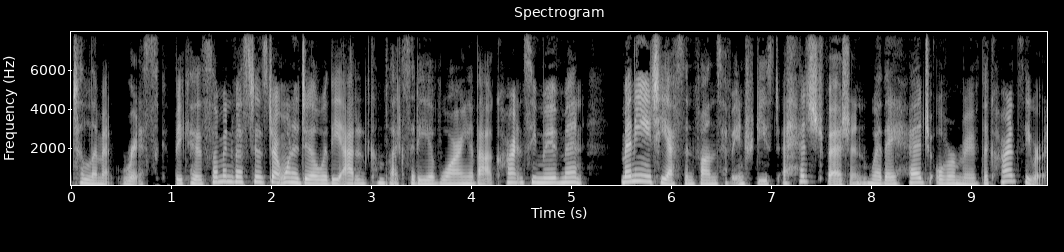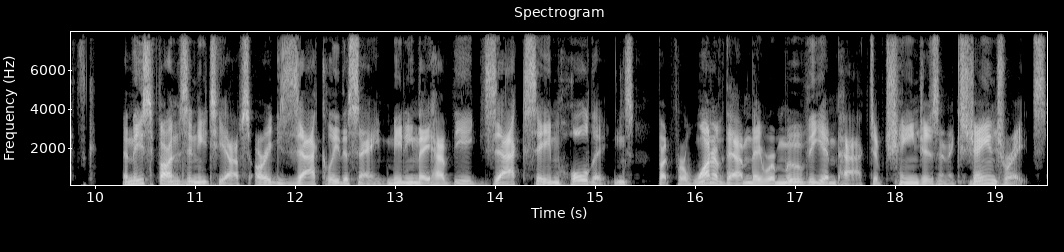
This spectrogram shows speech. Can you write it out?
to limit risk because some investors don't want to deal with the added complexity of worrying about currency movement. Many ETFs and funds have introduced a hedged version where they hedge or remove the currency risk. And these funds and ETFs are exactly the same, meaning they have the exact same holdings, but for one of them, they remove the impact of changes in exchange rates.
